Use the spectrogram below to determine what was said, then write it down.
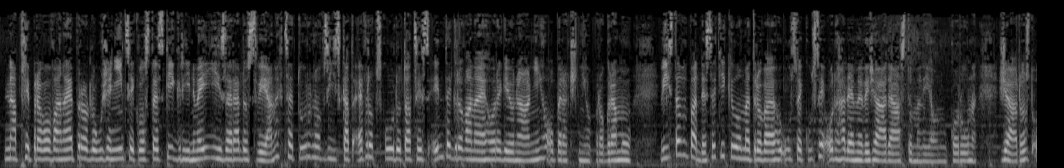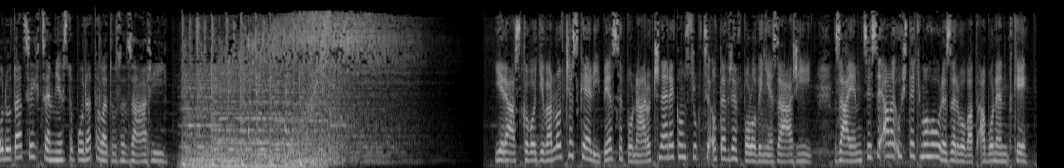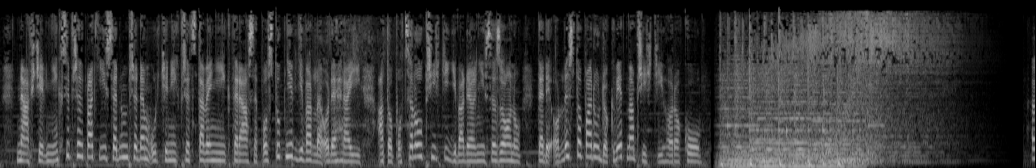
Na připravované prodloužení cyklostezky Greenway Jízera do Svian chce Turnov získat evropskou dotaci z integrovaného regionálního operačního programu. Výstavba desetikilometrového úseku si odhadem vyžádá 100 milionů korun. Žádost o dotaci chce město podat letos v září. Jiráskovo divadlo v České Lípě se po náročné rekonstrukci otevře v polovině září. Zájemci si ale už teď mohou rezervovat abonentky. Návštěvník si předplatí sedm předem určených představení, která se postupně v divadle odehrají, a to po celou příští divadelní sezónu, tedy od listopadu do května příštího roku.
